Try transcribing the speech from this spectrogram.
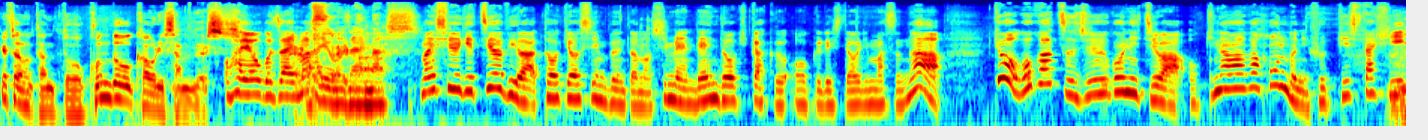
今朝の担当近藤香織さんですおはようございます。おはようございます。毎週月曜日は東京新聞との紙面連動企画をお送りしておりますが、今日5月15日は沖縄が本土に復帰した日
